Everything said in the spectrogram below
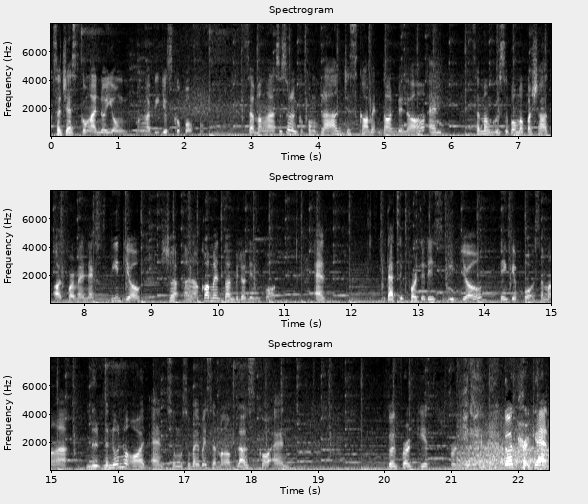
mag-suggest kung ano yung mga videos ko po sa mga susunod ko pong vlog, just comment down below. And sa mga gusto pong mapa-shoutout for my next video, uh, comment down below din po. And that's it for today's video. Thank you po sa mga nanonood and sumusubaybay sa mga vlogs ko and don't forget, forget don't forget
